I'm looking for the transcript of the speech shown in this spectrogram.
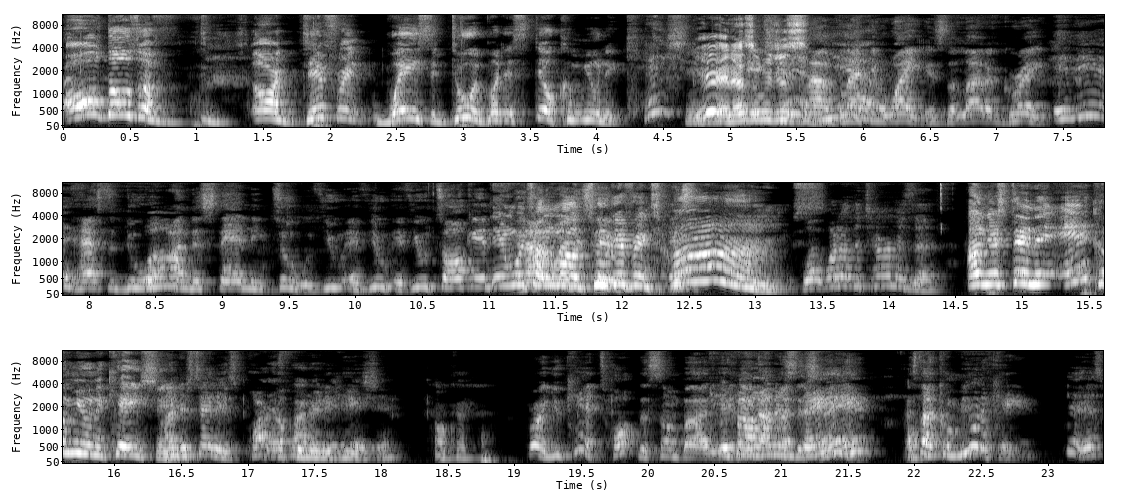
All those are are different ways to do it, but it's still communication. Yeah, that's what we just. It's just. not black and white. It's a lot of gray. It is. It It is. has to do with Well- understanding too. If you if you if you talking, Then we're and talking about two different terms. What what other term is that? Understanding and communication. Understanding is part That's of part of communication. okay. Bro, you can't talk to somebody If and they I not understand. understand. That's uh-huh. not communicating. Yeah, it's,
